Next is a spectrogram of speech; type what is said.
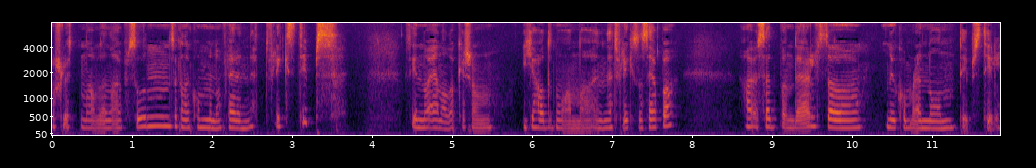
på slutten av denne episoden så kan jeg komme med noen flere Netflix-tips. Siden det var en av dere som ikke hadde noe annet enn Netflix å se på. Jeg har jo sett på en del, så nå kommer det noen tips til.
